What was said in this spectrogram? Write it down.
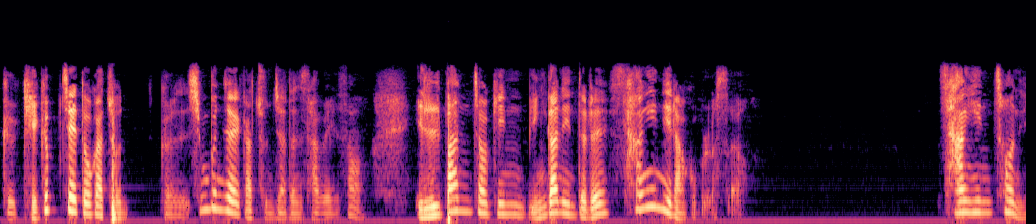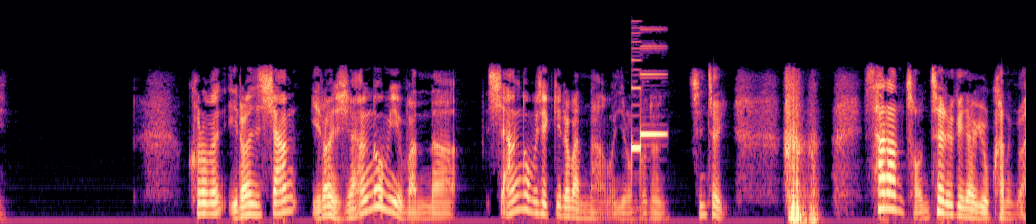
그 계급 제도가 존, 그 신분제가 존재하던 사회에서 일반적인 민간인들을 상인이라고 불렀어요. 상인 천인. 그러면 이런 쌍 이런 쌍놈이 만나 쌍놈의 새끼를 만나 뭐 이런 거는 진짜 사람 전체를 그냥 욕하는 거야.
